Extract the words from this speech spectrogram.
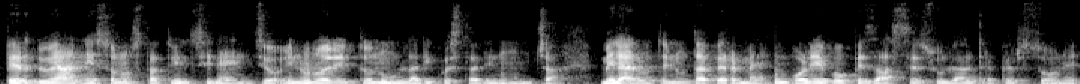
Per due anni sono stato in silenzio e non ho detto nulla di questa denuncia. Me la ero tenuta per me, non volevo pesasse sulle altre persone.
